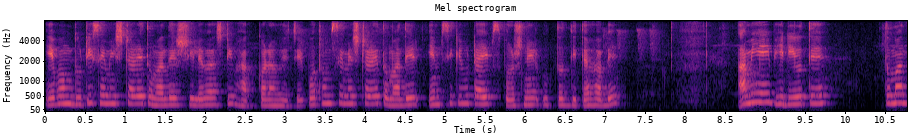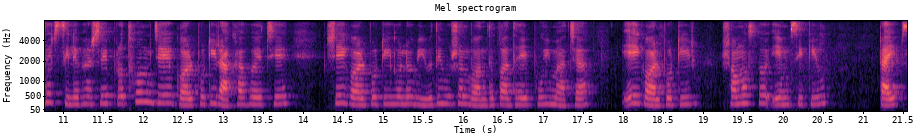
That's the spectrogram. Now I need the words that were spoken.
এবং দুটি সেমিস্টারে তোমাদের সিলেবাসটি ভাগ করা হয়েছে। প্রথম সেমিস্টারে তোমাদের এমসিকিউ টাইপস প্রশ্নের উত্তর দিতে হবে। আমি এই ভিডিওতে তোমাদের সিলেবাসে প্রথম যে গল্পটি রাখা হয়েছে, সেই গল্পটি হলো বিভূতিভূষণ বন্দ্যোপাধ্যায় পুঁই মাচা। এই গল্পটির সমস্ত এমসিকিউ টাইপস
